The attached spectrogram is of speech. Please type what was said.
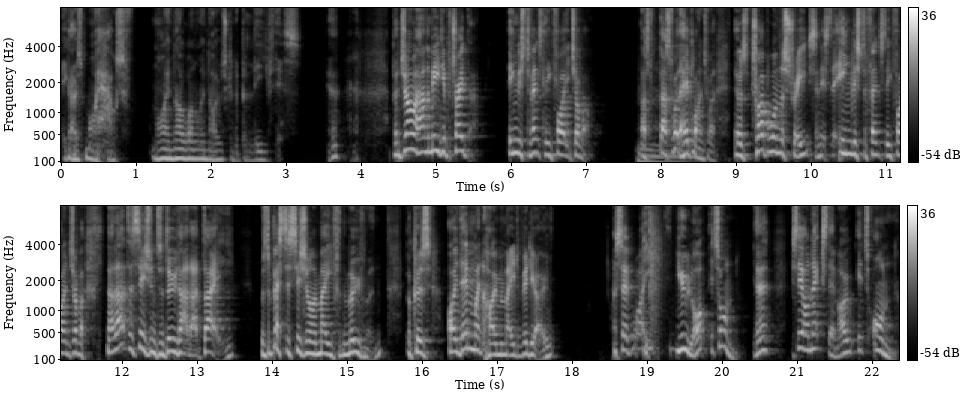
He goes, my house, my no one I know is going to believe this. Yeah. But do you know how the media portrayed that? English Defence League fight each other. That's, mm. that's what the headlines were. There was trouble on the streets and it's the English Defence League fighting each other. Now, that decision to do that that day was the best decision I made for the movement because I then went home and made a video I said, "Why you lot? It's on. Yeah. You see our next demo? It's on.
